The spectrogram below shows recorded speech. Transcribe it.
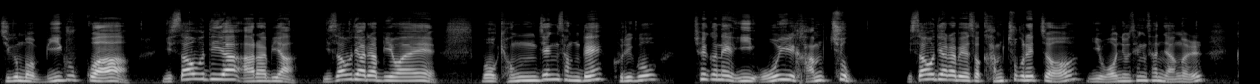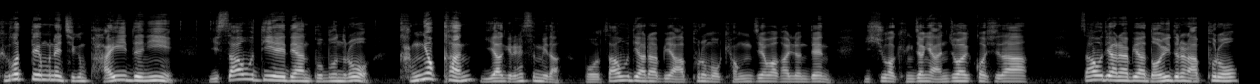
지금 뭐 미국과 이 사우디아 아라비아 이 사우디아라비아의 뭐 경쟁 상대 그리고 최근에 이 오일 감축 이 사우디아라비아에서 감축을 했죠. 이 원유 생산량을 그것 때문에 지금 바이든이 이 사우디에 대한 부분으로 강력한 이야기를 했습니다. 뭐 사우디아라비아 앞으로 뭐 경제와 관련된 이슈가 굉장히 안 좋아할 것이다. 사우디아라비아 너희들은 앞으로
